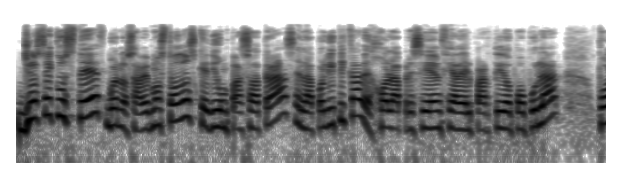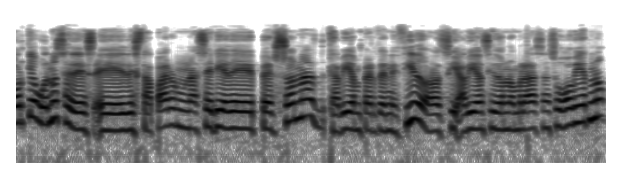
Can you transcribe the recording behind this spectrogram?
yo sé que usted, bueno, sabemos todos que dio un paso atrás en la política, dejó la presidencia del Partido Popular, porque, bueno, se eh, destaparon una serie de personas que habían pertenecido, habían sido nombradas en su gobierno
